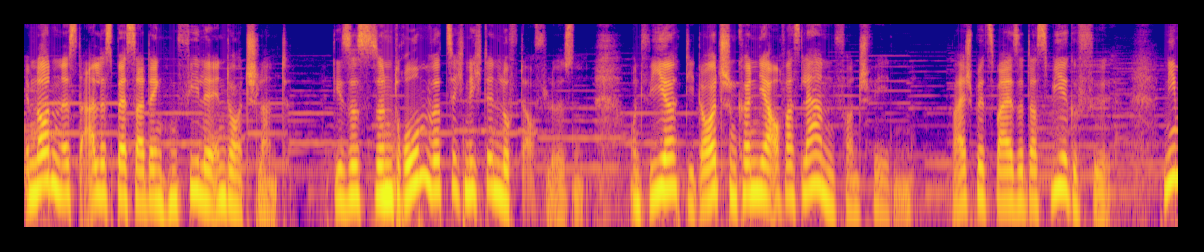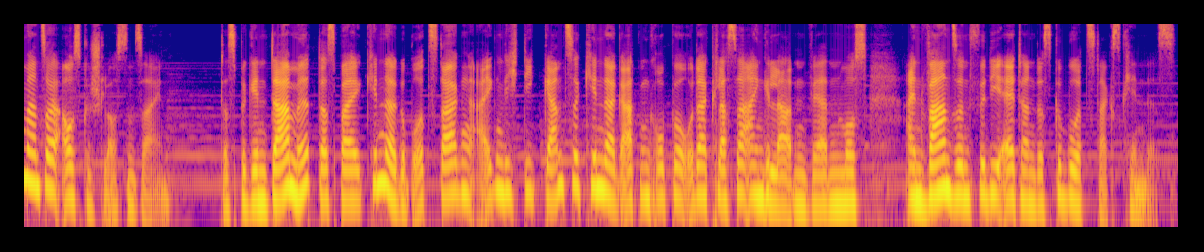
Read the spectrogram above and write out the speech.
Im Norden ist alles besser, denken viele in Deutschland. Dieses Syndrom wird sich nicht in Luft auflösen. Und wir, die Deutschen, können ja auch was lernen von Schweden. Beispielsweise das Wir-Gefühl. Niemand soll ausgeschlossen sein. Das beginnt damit, dass bei Kindergeburtstagen eigentlich die ganze Kindergartengruppe oder Klasse eingeladen werden muss. Ein Wahnsinn für die Eltern des Geburtstagskindes.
